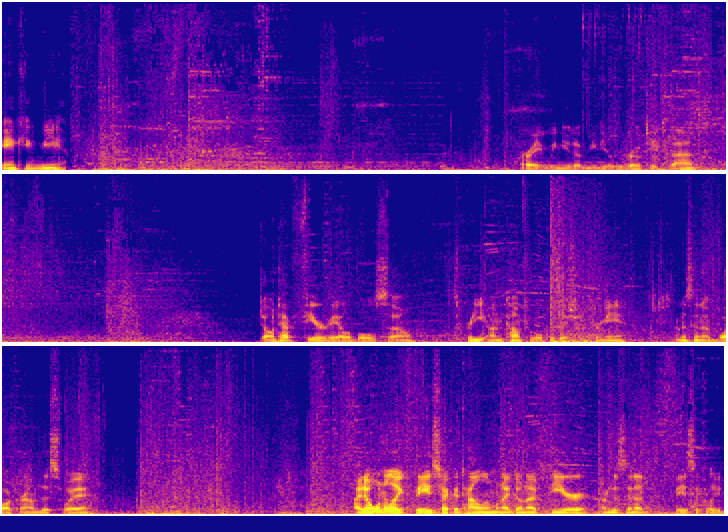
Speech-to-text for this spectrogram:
Ganking me. Alright, we need to immediately rotate to that. Don't have fear available, so it's a pretty uncomfortable position for me. I'm just gonna walk around this way. I don't want to like face check a Talon when I don't have fear. I'm just gonna basically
